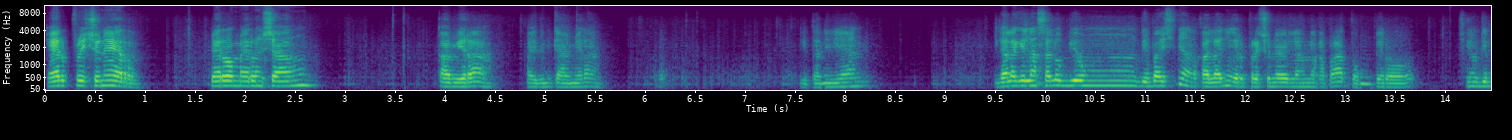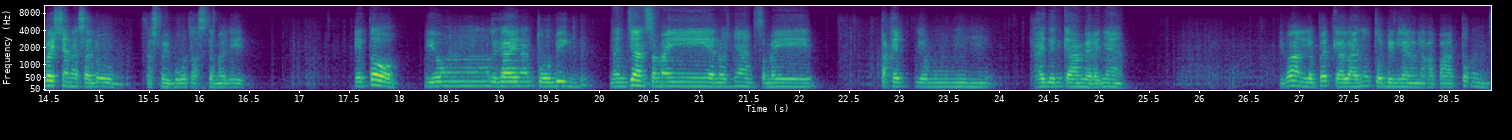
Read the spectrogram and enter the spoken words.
Air freshener. Pero meron siyang camera. Hidden camera. Kita niyo yan. Ilalagay lang sa loob yung device niya. Akala nyo air freshener lang nakapatong. Pero yung device niya nasa loob. Tapos may butas na maliit. Ito, yung lagay ng tubig. Nandyan sa may, ano niya, sa may takip yung hidden camera niya. Diba, ang lupit, kala nyo tubig lang na nakapatong.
